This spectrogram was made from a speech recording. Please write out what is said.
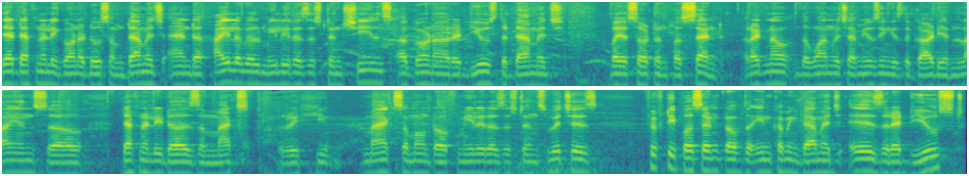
they're definitely gonna do some damage and high level melee resistant shields are gonna reduce the damage by a certain percent. Right now the one which i'm using is the guardian lion so definitely does a max max amount of melee resistance which is 50% of the incoming damage is reduced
